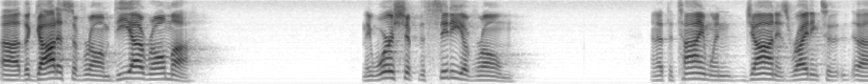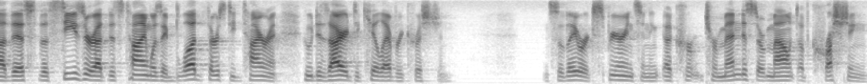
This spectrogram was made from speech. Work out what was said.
uh, the goddess of Rome, Dea Roma. And they worshiped the city of Rome. And at the time when John is writing to uh, this, the Caesar at this time was a bloodthirsty tyrant who desired to kill every Christian. And so they were experiencing a tremendous amount of crushing.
